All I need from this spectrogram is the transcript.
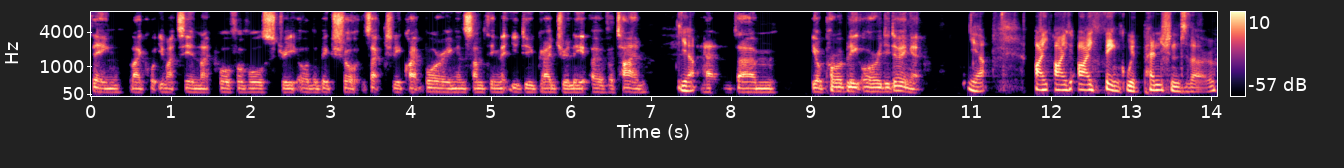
thing like what you might see in like Wolf of Wall Street or The Big Short. It's actually quite boring and something that you do gradually over time. Yeah. And um, you're probably already doing it. Yeah. I, I, I think with pensions though,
